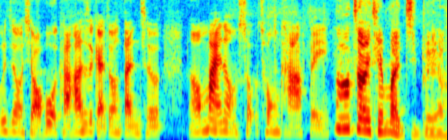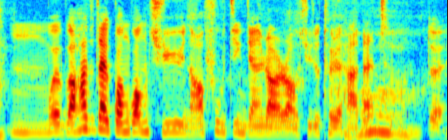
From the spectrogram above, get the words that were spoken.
那种小货卡，他是改装单车，然后卖那种手冲咖啡。那他这样一天卖几杯啊？嗯，我也不知道，他是在观光区域，然后附近这样绕来绕去，就推着他的单车。哦、对，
